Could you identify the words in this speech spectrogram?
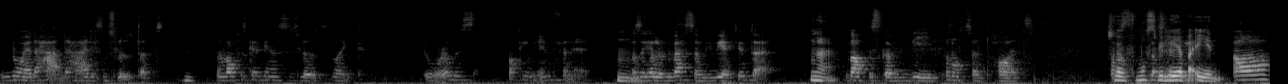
når jag det här, det här är liksom slutet. Mm. Men varför ska det finnas ett slut? Like, the world is fucking infinite. Mm. Alltså hela universum, vi vet ju inte. Nej. Varför ska vi på något sätt ha ett... Så varför måste vi leva i Ja,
